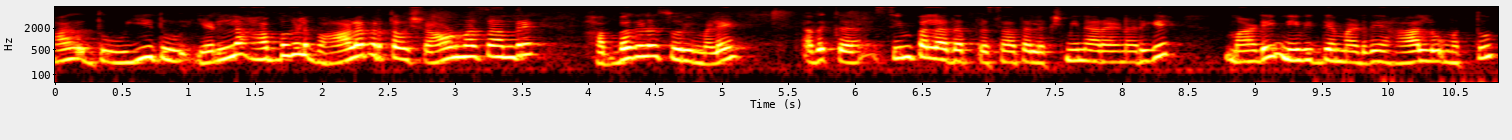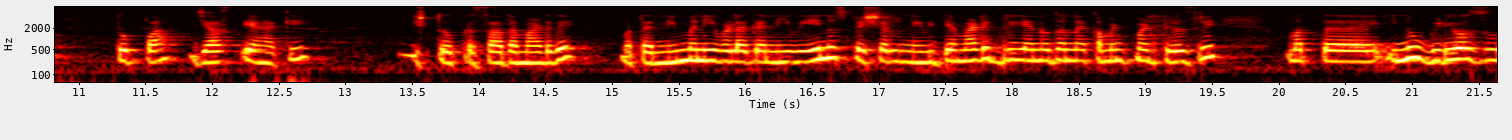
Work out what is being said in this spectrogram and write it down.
ಅದು, ಇದು, ಎಲ್ಲ ಹಬ್ಬಗಳು ಭಾಳ ಬರ್ತಾವೆ. ಶ್ರಾವಣ ಮಾಸ ಅಂದರೆ ಹಬ್ಬಗಳ ಸುರಿಮಳೆ. ಅದಕ್ಕೆ ಸಿಂಪಲ್ ಆದ ಪ್ರಸಾದ ಲಕ್ಷ್ಮೀನಾರಾಯಣರಿಗೆ. ಮಾಡಿ ನೈವೇದ್ಯ ಮಾಡಿದೆ. ಹಾಲು ಮತ್ತು ತುಪ್ಪ ಜಾಸ್ತಿ ಹಾಕಿ ಇಷ್ಟು ಪ್ರಸಾದ ಮಾಡಿದೆ. ಮತ್ತು ನಿಮ್ಮ ಮನೆ ಒಳಗೆ ನೀವೇನು ಸ್ಪೆಷಲ್ ನೈವೇದ್ಯ ಮಾಡಿದ್ರಿ ಅನ್ನೋದನ್ನು ಕಮೆಂಟ್ ಮಾಡಿ ತಿಳಿಸ್ರಿ. ಮತ್ತು ಇನ್ನೂ ವಿಡಿಯೋಸು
